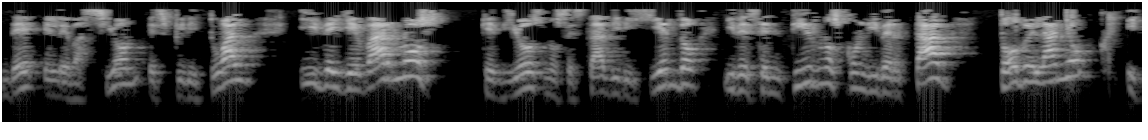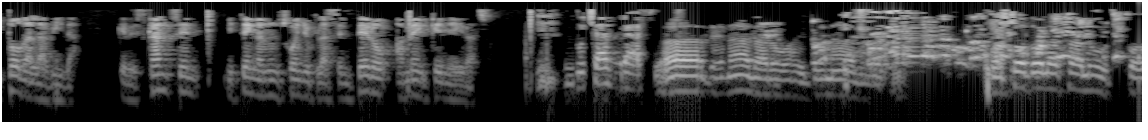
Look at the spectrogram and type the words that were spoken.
de elevación espiritual y de llevarnos que Dios nos está dirigiendo y de sentirnos con libertad todo el año y toda la vida. Que descansen y tengan un sueño placentero. Amén. Que Muchas gracias. Ah, de nada, de nada. Por todo la salud, por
